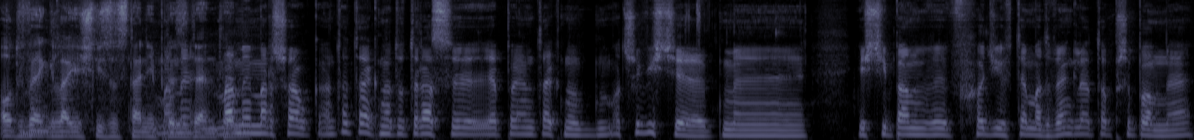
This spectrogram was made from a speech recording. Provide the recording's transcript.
od węgla, jeśli zostanie mamy, prezydentem. Mamy marszałka. No tak, no to teraz ja powiem tak, no oczywiście, my, jeśli pan wchodzi w temat węgla, to przypomnę,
